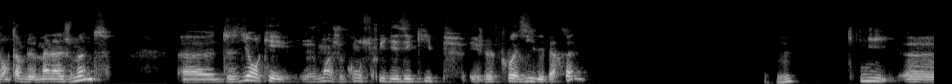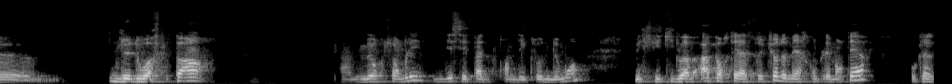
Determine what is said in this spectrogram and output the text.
en termes de management, euh, de se dire, OK, moi, je construis des équipes et je choisis des personnes Mhm. qui euh, ne doivent pas me ressembler. L'idée, c'est pas de prendre des clones de moi, mais c'est qui doivent apporter à la structure de manière complémentaire pour que la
